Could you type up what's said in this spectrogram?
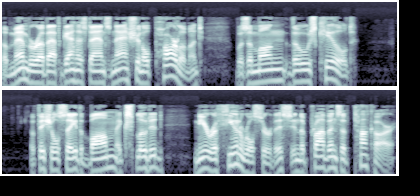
A member of Afghanistan's national parliament was among those killed. Officials say the bomb exploded near a funeral service in the province of Takhar.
